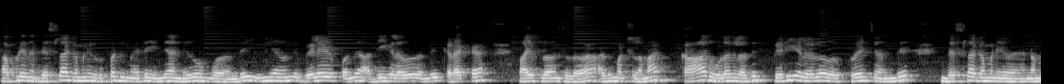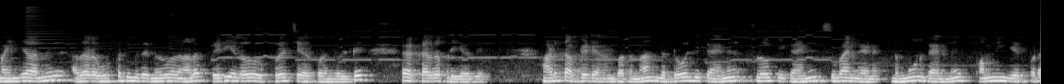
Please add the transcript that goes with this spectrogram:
அப்படி அந்த டெஸ்லா கம்பெனி உற்பத்தி மையத்தை இந்தியா நிறுவும் போது வந்து இந்தியாவில் வந்து வேலைவாய்ப்பு வந்து அதிக அளவு வந்து கிடைக்க வாய்ப்புள்ளதுன்னு சொல்லுவாங்க அது மட்டும் இல்லாமல் கார் உலகில் வந்து பெரிய அளவில் ஒரு புரட்சி வந்து டெஸ்லா கம்பெனி நம்ம இந்தியாவில் வந்து அதோட உற்பத்தி மையத்தை நிறுவதனால பெரிய அளவு ஒரு புரட்சி ஏற்படும் சொல்லிட்டு கருதப்படுகிறது. அடுத்த அப்டேட் என்னென்னு பார்த்தோம்னா இந்த டோஜி காயின் ஃப்ளோக்கி காயின் சுபான் காயின் இந்த மூணு காயினுமே பம்மிங் ஏற்பட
